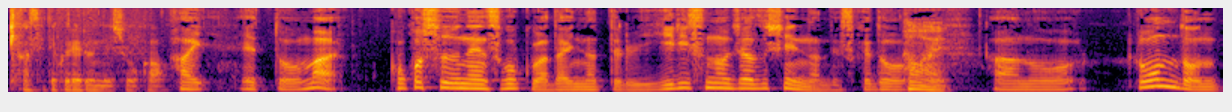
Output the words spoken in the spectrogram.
聞かせてくれるんでしょうか？はい。えっと、まあ、ここ数年すごく話題になってるイギリスのジャズシーンなんですけど、はい。あの、ロンドン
